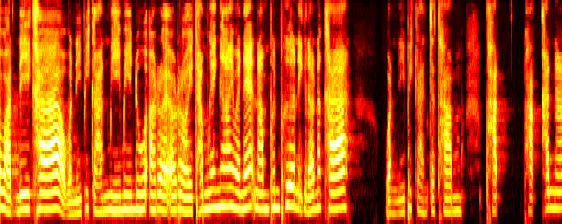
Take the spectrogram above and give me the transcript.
สวัสดีค่ะ วันนี้พี่การมีเมนูอร่อยๆทำง่ายๆ มาแนะนำเพื่อนๆอีกแล้วนะคะ วันนี้พี่การจะทำผัดผักคะน้า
